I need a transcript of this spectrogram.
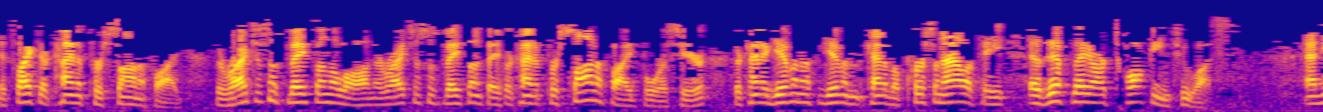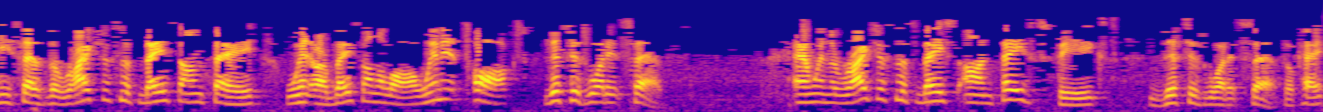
It's like they're kind of personified. The righteousness based on the law and the righteousness based on faith are kind of personified for us here. They're kind of given us given kind of a personality as if they are talking to us. And he says the righteousness based on faith, when, or based on the law, when it talks, this is what it says. And when the righteousness based on faith speaks, this is what it says, okay?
